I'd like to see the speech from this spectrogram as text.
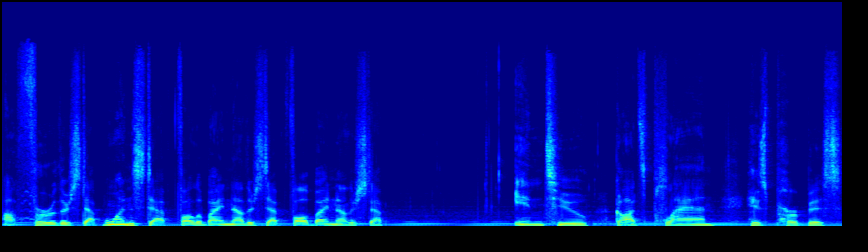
a further step, one step, followed by another step, followed by another step into God's plan, His purpose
